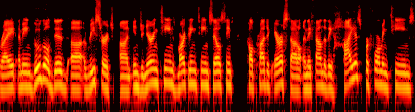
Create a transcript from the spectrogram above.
Right. I mean, Google did uh, research on engineering teams, marketing teams, sales teams called Project Aristotle, and they found that the highest performing teams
